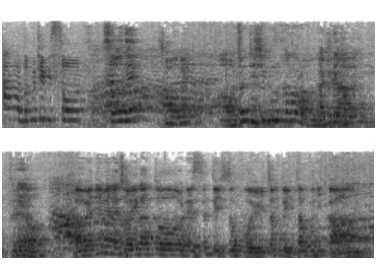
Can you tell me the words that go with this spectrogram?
아 너무 재밌어. 서운해? 서운해? 아 어쩐지 시무룩하더라고요. 아, 근데 난 그래요. 아 왜냐면은 저희가 또 레슨도 있었고 일정도 있다 보니까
